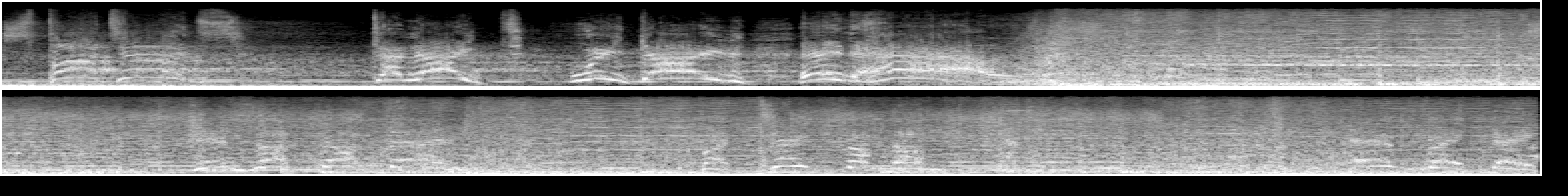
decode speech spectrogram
Spartans! Tonight we died in hell! Give them nothing, but take from them everything!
